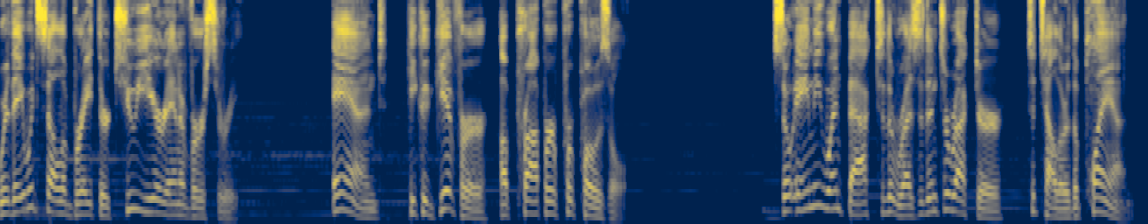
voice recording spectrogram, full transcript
where they would celebrate their two year anniversary. And he could give her a proper proposal. So Amy went back to the resident director to tell her the plan.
